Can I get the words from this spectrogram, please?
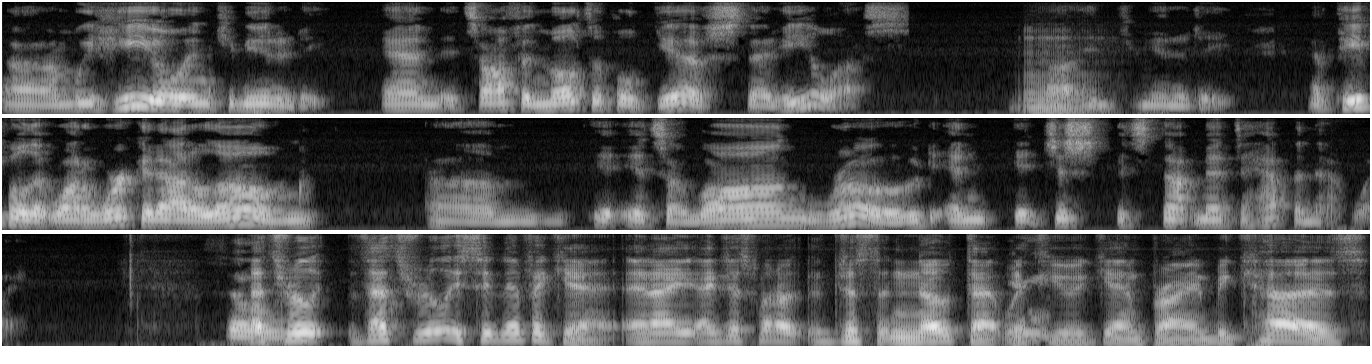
Um, we heal in community, and it's often multiple gifts that heal us uh, mm. in community. And people that want to work it out alone, um, it, it's a long road, and it just it's not meant to happen that way. So, that's really that's really significant, and I, I just want to just note that with you again, Brian, because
